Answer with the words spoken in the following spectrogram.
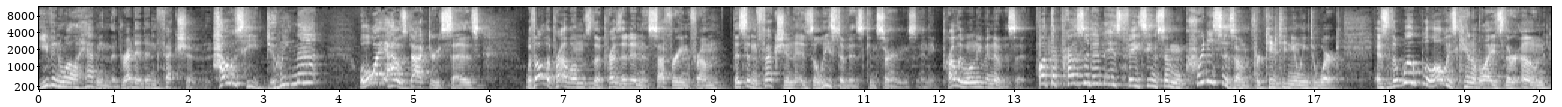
even while having the dreaded infection. How's he doing that? Well, the White House doctor says, with all the problems the president is suffering from, this infection is the least of his concerns, and he probably won't even notice it. But the president is facing some criticism for continuing to work, as the woke will always cannibalize their own,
